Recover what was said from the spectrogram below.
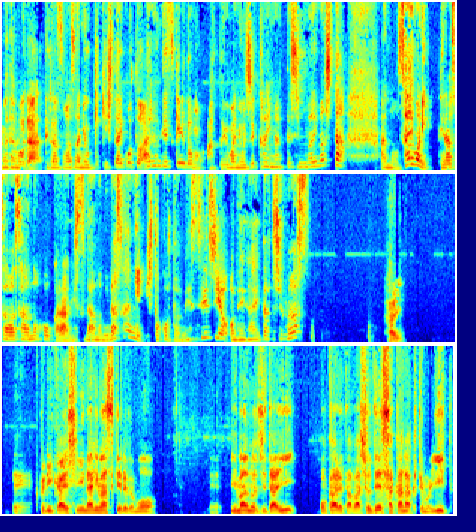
まだまだ寺澤さんにお聞きしたいことあるんですけれども、あっという間にお時間になってしまいました。あの、最後に寺澤さんの方からリスナーの皆さんに一言メッセージをお願いいたします。はい。えー、繰り返しになりますけれども、え今の時代、置かれた場所で咲かなくてもいいと。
